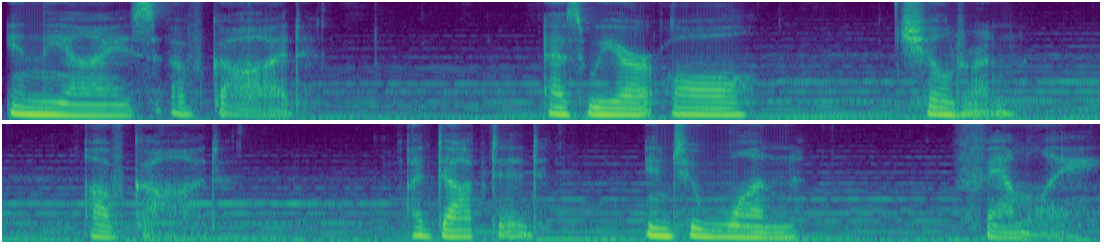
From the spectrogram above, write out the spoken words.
in the eyes of God, as we are all children of God, adopted into one family.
